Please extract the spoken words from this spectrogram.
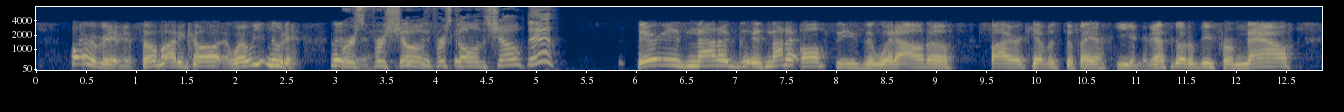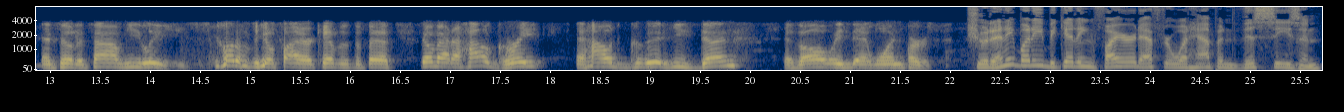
Wait a minute. Somebody called. Well, we knew that. Listen, First, first show, is- first call of the show. Yeah. There is not a. It's not an off season without a fire Kevin Stefanski in it. That's going to be from now until the time he leaves. It's going to be a fire Kevin Stefanski. No matter how great and how good he's done, there's always that one person. Should anybody be getting fired after what happened this season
